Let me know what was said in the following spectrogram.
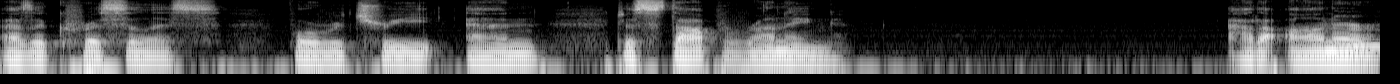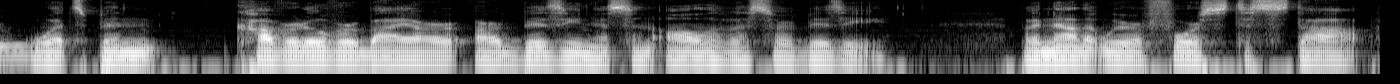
as a chrysalis for retreat and to stop running how to honor mm. what's been covered over by our, our busyness, and all of us are busy. But now that we are forced to stop,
